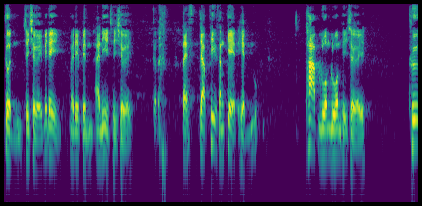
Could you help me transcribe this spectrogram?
เกินเฉยๆไม่ได้ไม่ได้เป็นอันนี้เฉยๆ แต่จากที่สังเกตเห็นภาพรวมๆเฉยๆคือ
